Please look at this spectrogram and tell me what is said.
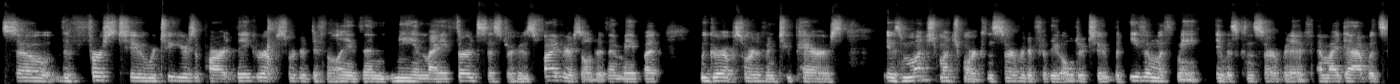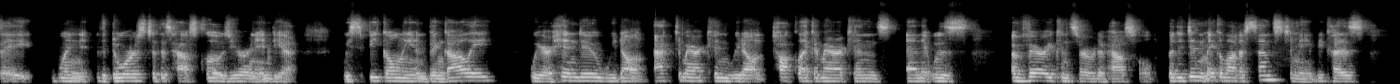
So the first two were two years apart. They grew up sort of differently than me and my third sister, who's five years older than me, but we grew up sort of in two pairs. It was much, much more conservative for the older two, but even with me, it was conservative. And my dad would say, when the doors to this house close, you're in India. We speak only in Bengali. We are Hindu. We don't act American. We don't talk like Americans. And it was a very conservative household. But it didn't make a lot of sense to me because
